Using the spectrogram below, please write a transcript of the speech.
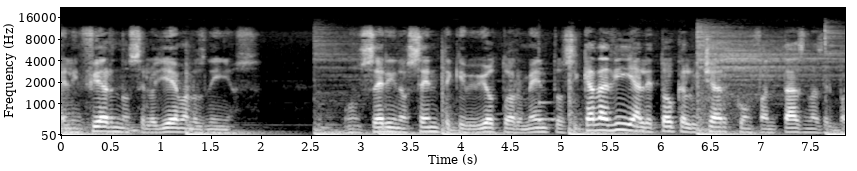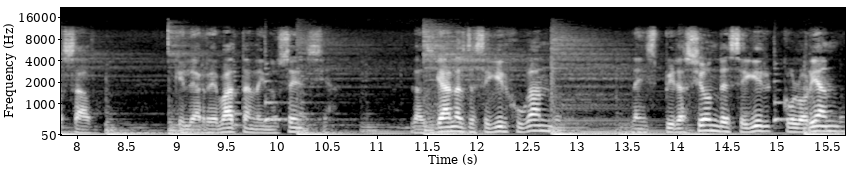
el infierno se lo llevan los niños. Un ser inocente que vivió tormentos y cada día le toca luchar con fantasmas del pasado, que le arrebatan la inocencia, las ganas de seguir jugando, la inspiración de seguir coloreando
